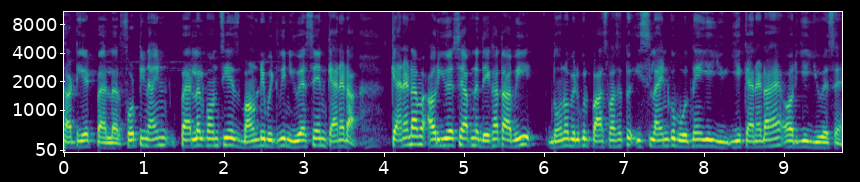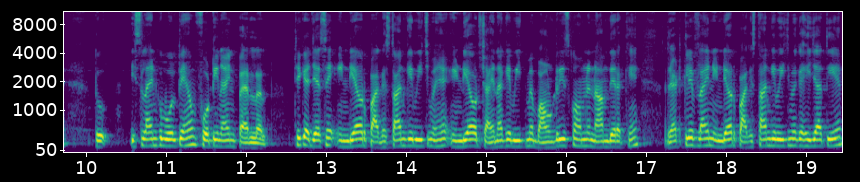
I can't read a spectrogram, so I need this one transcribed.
thirty eight parallel forty nine parallel कौन सी है इस boundary between USA and Canada Canada और यूएसए आपने देखा था अभी, दोनों बिल्कुल पास पास है तो इस लाइन को बोलते हैं ये ये कनाडा है और ये यूएस है तो इस लाइन को बोलते हैं हम फोर्टी नाइन पैरल ठीक है, जैसे इंडिया और पाकिस्तान के बीच में है, इंडिया और चाइना के बीच में बाउंड्रीज को हमने नाम दे रखे हैं। रेड क्लिफ लाइन इंडिया और पाकिस्तान के बीच में कही जाती है।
